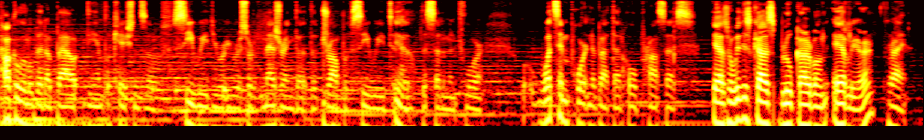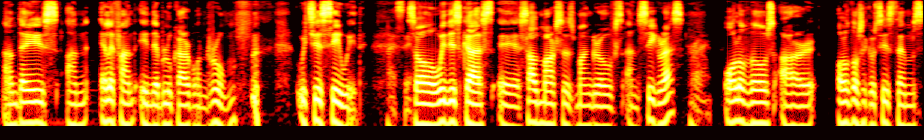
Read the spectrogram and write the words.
Talk a little bit about the implications of seaweed. You were, you were sort of measuring the, the drop of seaweed to Yeah. the, the sediment floor. What's important about that whole process? Yeah, so we discussed blue carbon earlier, Right. and there is an elephant in the blue carbon room, which is seaweed. I see. So we discussed uh, salt marshes, mangroves, and seagrass. right. All of those are all of those ecosystems.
